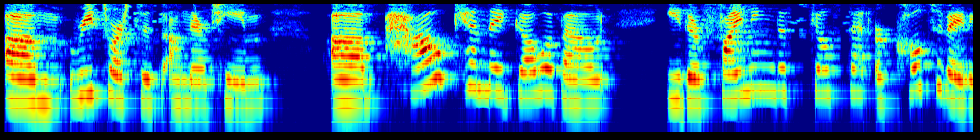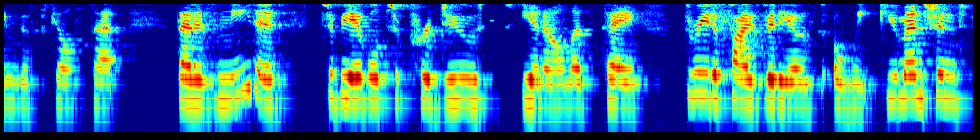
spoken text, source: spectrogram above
um, resources on their team um, how can they go about either finding the skill set or cultivating the skill set that is needed to be able to produce, you know, let's say three to five videos a week? You mentioned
